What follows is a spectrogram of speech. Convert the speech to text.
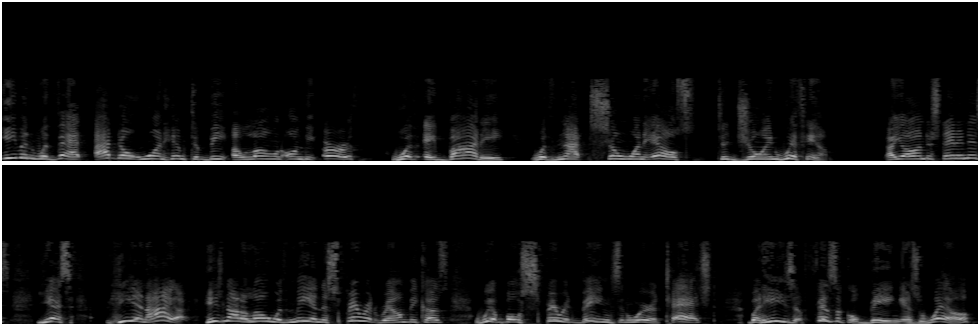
even with that, I don't want him to be alone on the earth with a body with not someone else to join with him. Are y'all understanding this? Yes, he and I are, he's not alone with me in the spirit realm because we're both spirit beings and we're attached, but he's a physical being as well.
